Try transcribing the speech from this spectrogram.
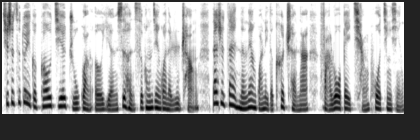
其实这对一个高阶主管而言是很司空见惯的日常，但是在能量管理的课程啊，法洛被强迫进行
